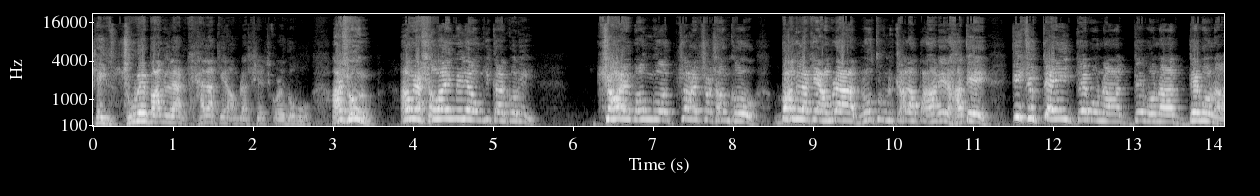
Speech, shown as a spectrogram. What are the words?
সেই সুবে বাংলার খেলাকে আমরা শেষ করে দেব। আসুন, আমরা সবাই মিলে অঙ্গীকার করি। জয় বঙ্গ, জয় শশাঙ্ক। বাংলাকে আমরা নতুন কালা পাহাড়ের হাতে কিছুতেই দেব না দেব না দেব না।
